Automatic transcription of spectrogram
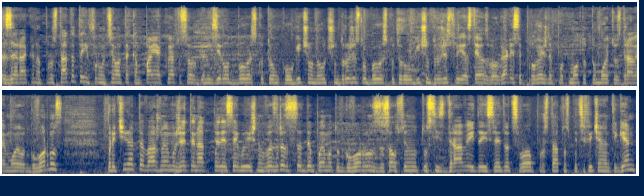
за рака на простатата. Информационната кампания, която се организира от Българското онкологично научно дружество, Българското урологично дружество и Астела с България, се провежда под мотото Моето здраве, моя отговорност. Причината важно е мъжете над 50 годишна възраст да поемат отговорност за собственото си здраве и да изследват своя простатно специфичен антиген.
